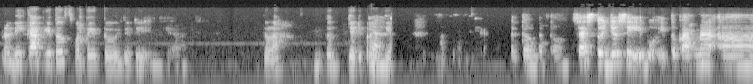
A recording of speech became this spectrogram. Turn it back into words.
predikat gitu seperti itu jadi ya itulah itu jadi ya. perhatian ya. betul betul saya setuju sih ibu itu karena uh,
